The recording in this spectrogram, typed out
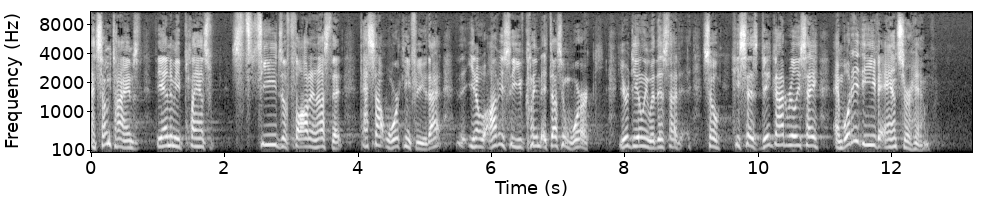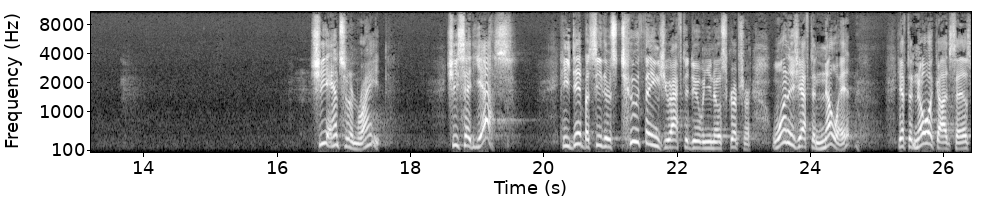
And sometimes the enemy plants seeds of thought in us that that's not working for you. That, you know, obviously you've claimed it doesn't work. You're dealing with this. So he says, Did God really say? And what did Eve answer him? She answered him right. She said, Yes, he did. But see, there's two things you have to do when you know Scripture. One is you have to know it, you have to know what God says.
